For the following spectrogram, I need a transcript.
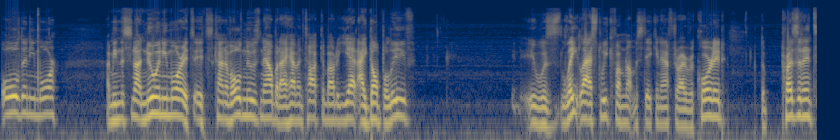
old anymore. I mean, this is not new anymore. It's it's kind of old news now, but I haven't talked about it yet. I don't believe. It was late last week, if I'm not mistaken, after I recorded. The president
